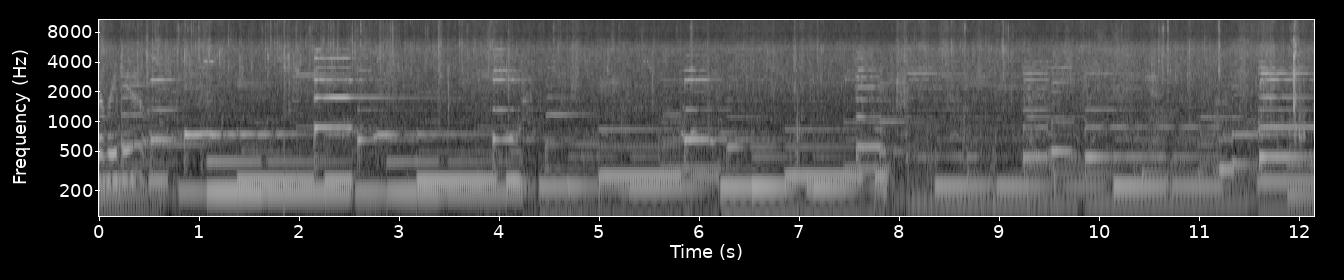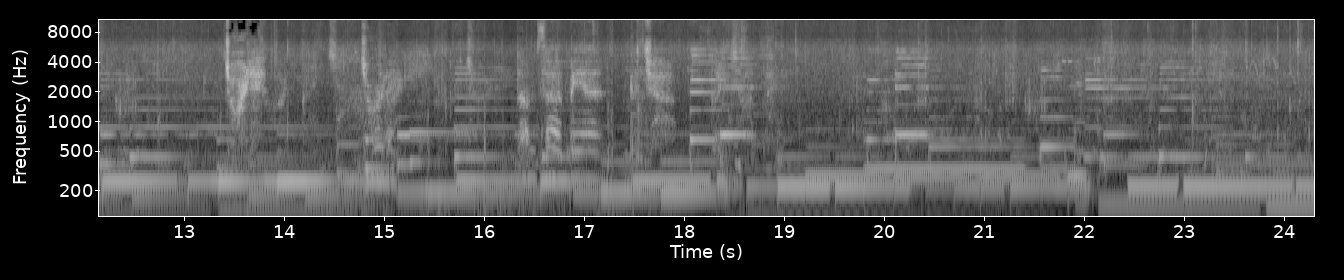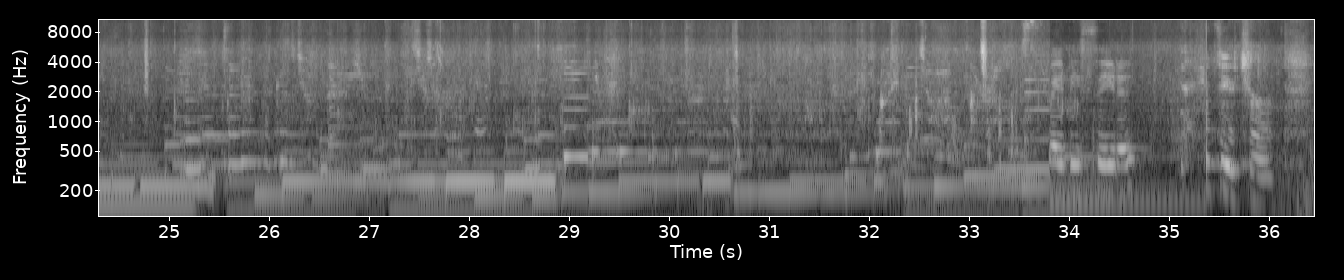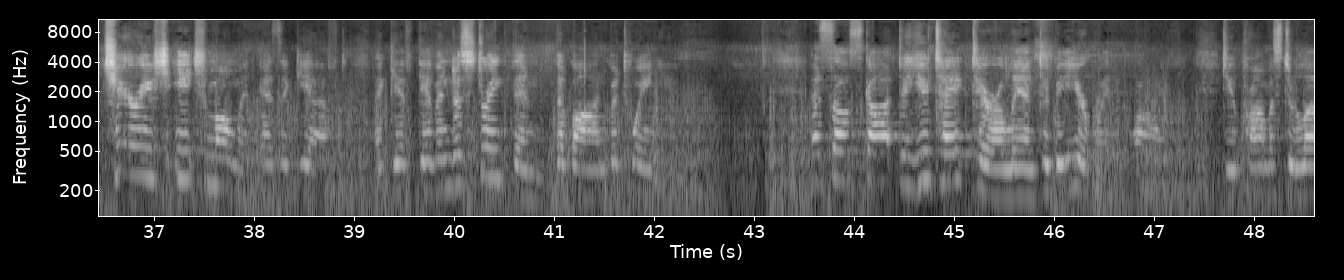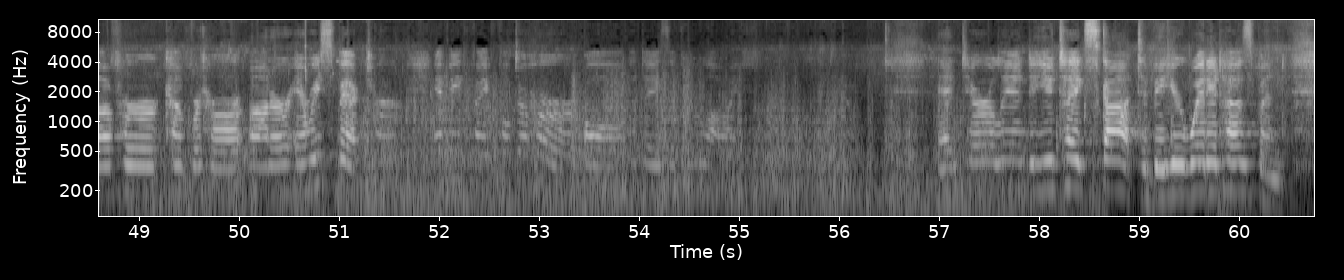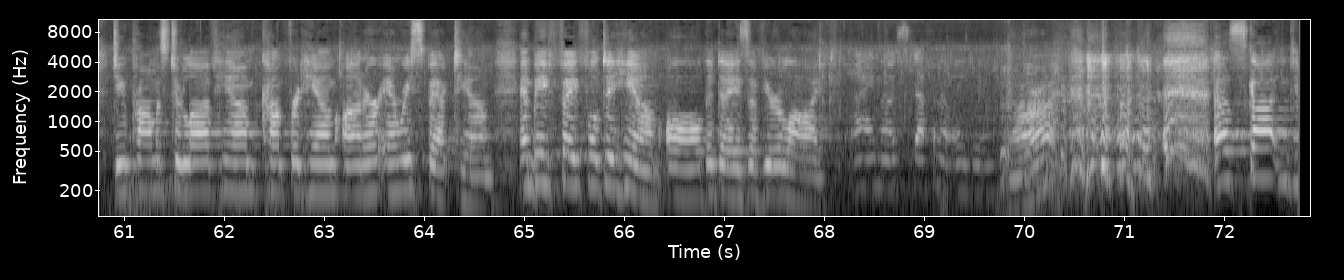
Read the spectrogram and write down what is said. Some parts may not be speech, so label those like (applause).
do we do? Jordan. Jordan. Thumbs up, man. Good job. May be seated. The future. Cherish each moment as a gift, a gift given to strengthen the bond between you. And so, Scott, do you take Tara Lynn to be your wedded wife? Do you promise to love her, comfort her, honor, and respect her, and be faithful to her all the days of your life? And Tara Lynn, do you take Scott to be your wedded husband? Do you promise to love him, comfort him, honor, and respect him, and be faithful to him all the days of your life? I most definitely do. All right. (laughs) As Scott and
